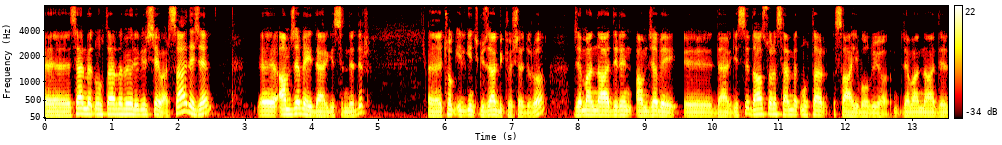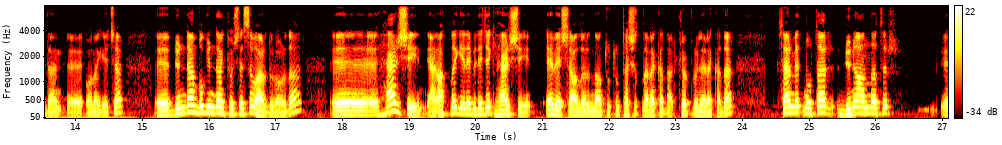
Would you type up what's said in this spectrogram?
E, Sermet Muhtar'da böyle bir şey var. Sadece e, Amca Bey dergisindedir. E, çok ilginç güzel bir köşedir o. Cemal Nadir'in Amca Bey e, dergisi. Daha sonra Sermet Muhtar sahip oluyor. Cemal Nadir'den e, ona geçer. E, dünden bugünden köşesi vardır orada. E, her şeyin yani akla gelebilecek her şeyin ev eşyalarından tutun taşıtlara kadar, köprülere kadar Sermet Muhtar dünü anlatır. E,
